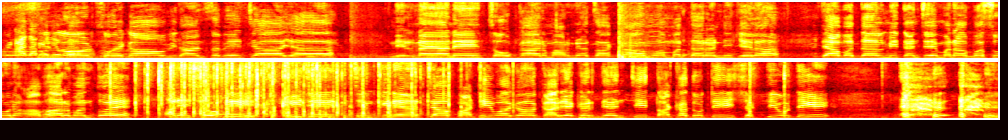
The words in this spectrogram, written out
सिल्लोड सोयगाव विधानसभेच्या या निर्णयाने चौकार मारण्याचं काम मतदारांनी केलं. त्याबद्दल मी त्यांचे मनापासून आभार मानतोय. आणि शेवटी ही जी जिंकण्याच्या पाठीमाग कार्यकर्त्यांची ताकद होती शक्ती होती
